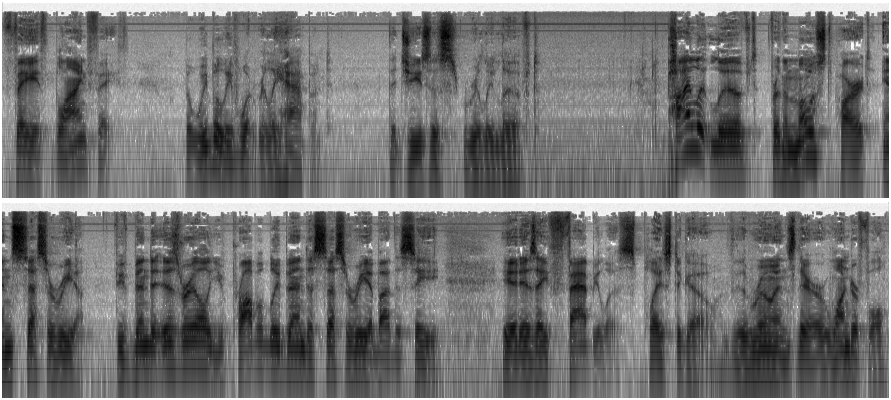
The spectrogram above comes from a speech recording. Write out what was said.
faith, blind faith, but we believe what really happened, that Jesus really lived. Pilate lived, for the most part, in Caesarea. If you've been to Israel, you've probably been to Caesarea by the sea. It is a fabulous place to go. The ruins there are wonderful.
